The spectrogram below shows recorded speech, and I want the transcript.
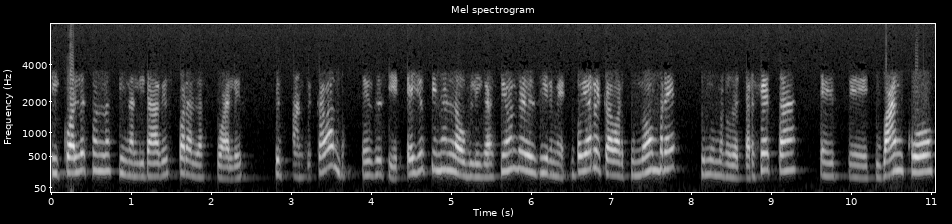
y cuáles son las finalidades para las cuales se están recabando. Es decir, ellos tienen la obligación de decirme, voy a recabar tu nombre, tu número de tarjeta, este, tu banco,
